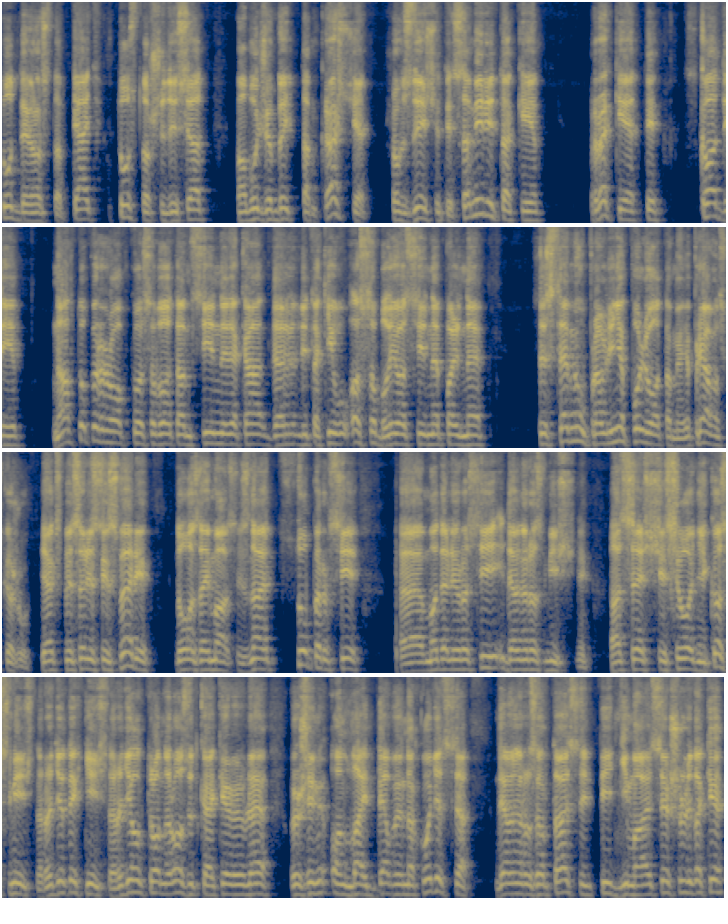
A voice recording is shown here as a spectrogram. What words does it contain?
тут 95, тут 160. Мабуть, же бить там краще, щоб знищити самі літаки, ракети, склади, нафтопереробку, особливо там цінне, яка для літаків особливо цінне пальне, системи управління польотами. Я прямо скажу, як спеціаліст цій сфері довго займався, знають супер всі моделі Росії і де вони розміщені. А це ще сьогодні космічна, радіотехнічна, радіоелектронна розвідка, яка виявляє в режимі онлайн, де вони знаходяться, де вони розгортаються і піднімаються, якщо літаки,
